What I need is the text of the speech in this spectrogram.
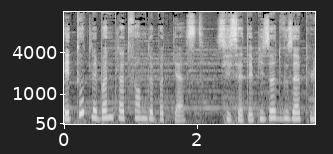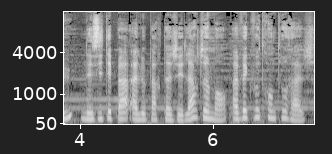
et toutes les bonnes plateformes de podcast. Si cet épisode vous a plu, n'hésitez pas à le partager largement avec votre entourage.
